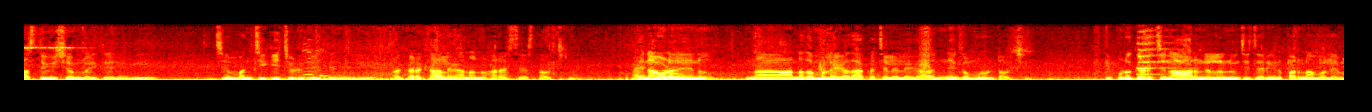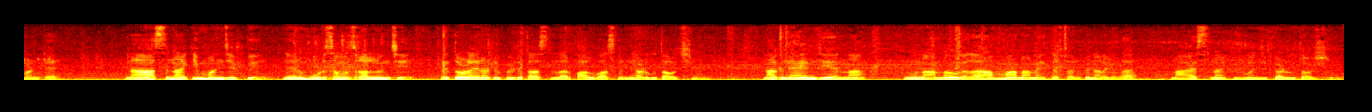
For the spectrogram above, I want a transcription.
ఆస్తి విషయంలో అయితేనేమి మంచికి చెడుకి అయితేనేమి రకరకాలుగా నన్ను హరాస్ చేస్తూ వచ్చినాను అయినా కూడా నేను నా అన్నదమ్ములే కదా అక్క చెల్లెలే కదా అని నేను గమ్మునుంటా వచ్చింది ఇప్పుడు గడిచిన ఆరు నెలల నుంచి జరిగిన పరిణామాలు ఏమంటే నా ఆస్తి నాకు ఇమ్మని చెప్పి నేను మూడు సంవత్సరాల నుంచి పెద్దోడైన డిప్యూటీ తహసీల్దార్ పాల్ భాస్కర్ని అడుగుతా వచ్చినాను నాకు న్యాయం చేయన్నా నువ్వు నా అన్నవు కదా అమ్మ నాన్న ఇద్దరు చనిపోయినారు కదా నా ఆస్తి నాకు ఇవ్వు అని చెప్పి అడుగుతా వచ్చినాను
